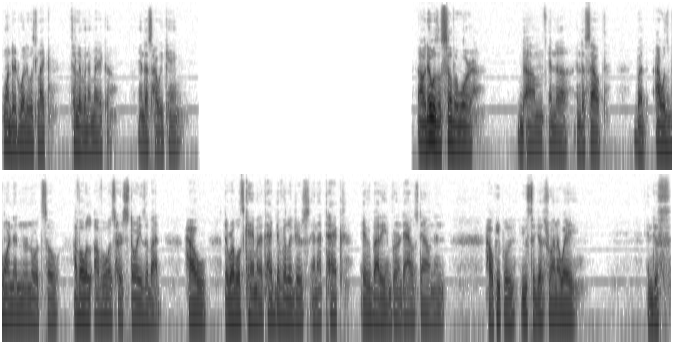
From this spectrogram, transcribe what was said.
wondered what it was like to live in America, and that's how we came. Oh, there was a civil war um, in the in the South, but I was born in the North, so I've always I've always heard stories about how the rebels came and attacked the villagers and attacked everybody and burned the house down, and how people used to just run away and just,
